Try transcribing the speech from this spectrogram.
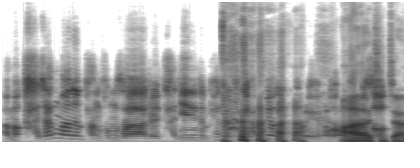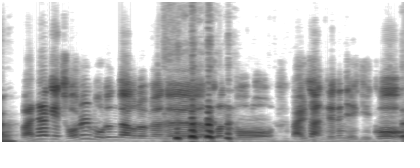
아마 가장 많은 방송사를 다니는 패널 중에 한 명일 거예요. 아 그래서 진짜. 만약에 저를 모른다 그러면은 그건 뭐 말도 안 되는 얘기고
